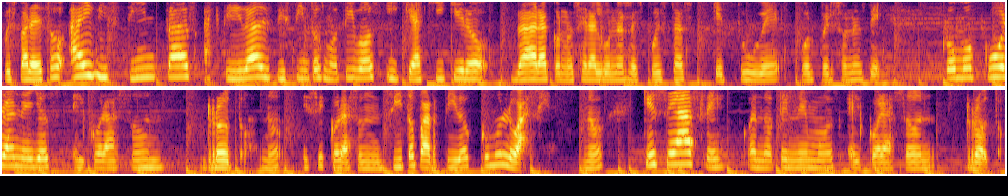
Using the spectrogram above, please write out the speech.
pues para eso hay distintas actividades, distintos motivos y que aquí quiero dar a conocer algunas respuestas que tuve por personas de cómo curan ellos el corazón roto, ¿no? Ese corazoncito partido, ¿cómo lo hacen, ¿no? ¿Qué se hace cuando tenemos el corazón roto?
